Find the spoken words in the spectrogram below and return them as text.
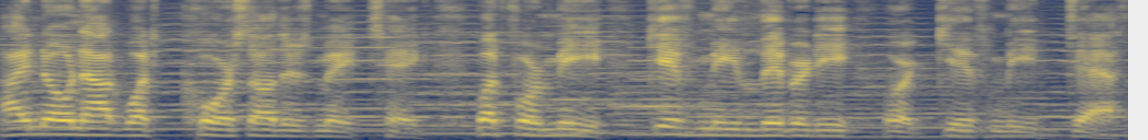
I know not what course others may take, but for me, give me liberty or give me death.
